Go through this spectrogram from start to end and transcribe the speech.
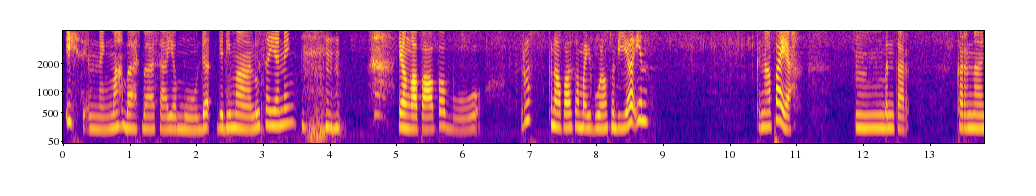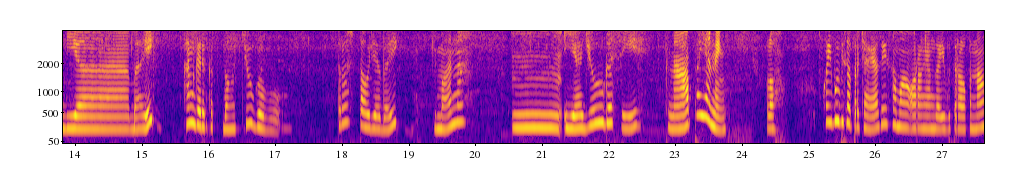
Ih, si Neng mah bahas-bahas saya muda, jadi malu saya, Neng. Ya nggak apa-apa, Bu. Terus kenapa sama Ibu langsung diiyain? Kenapa ya? Hmm, bentar. Karena dia baik? Kan gak deket banget juga, Bu. Terus tahu dia baik, gimana? Hmm, iya juga sih. Kenapa ya, Neng? Loh, kok Ibu bisa percaya sih sama orang yang gak Ibu terlalu kenal?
